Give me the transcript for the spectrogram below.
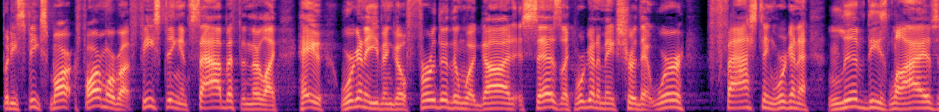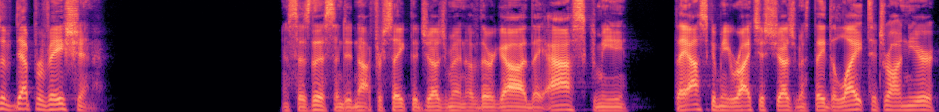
but he speaks far more about feasting and Sabbath. And they're like, hey, we're going to even go further than what God says. Like, we're going to make sure that we're fasting. We're going to live these lives of deprivation. It says this, and did not forsake the judgment of their God. They ask me they ask of me righteous judgments. They delight to draw near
